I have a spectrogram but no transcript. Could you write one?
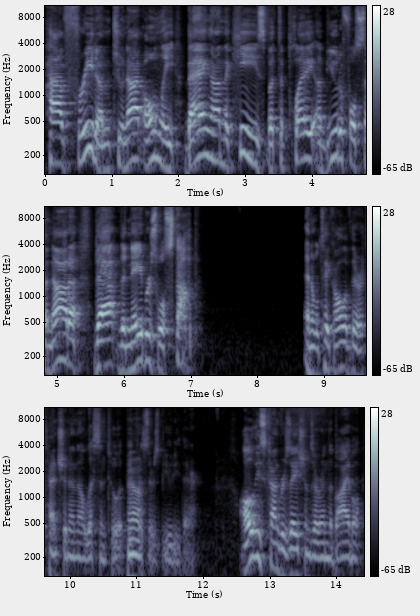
have freedom to not only bang on the keys, but to play a beautiful sonata that the neighbors will stop and it will take all of their attention and they'll listen to it because yeah. there's beauty there. All these conversations are in the Bible.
